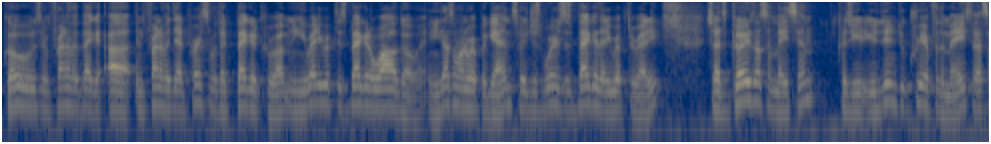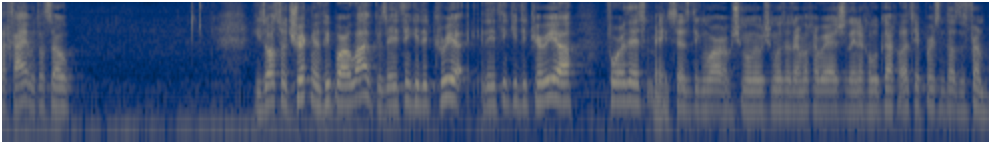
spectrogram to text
goes in front of a beggar, uh, in front of a dead person with a beggar kruah, meaning he already ripped his beggar a while ago, and he doesn't want to rip again, so he just wears his beggar that he ripped already. So that's goes also mason because you, you didn't do kriya for the mace. So that's a chaim. It's also He's also tricking the people are alive because they think he did kriya. They think he did kriya for this. May says the Gemara. Let's say a person tells his friend,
